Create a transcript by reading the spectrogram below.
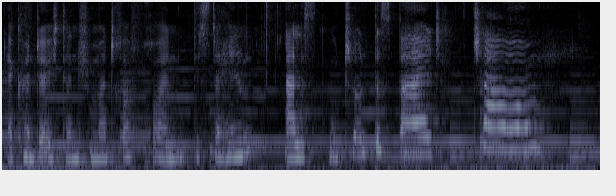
da könnt ihr euch dann schon mal drauf freuen. Bis dahin, alles Gute und bis bald. Ciao!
